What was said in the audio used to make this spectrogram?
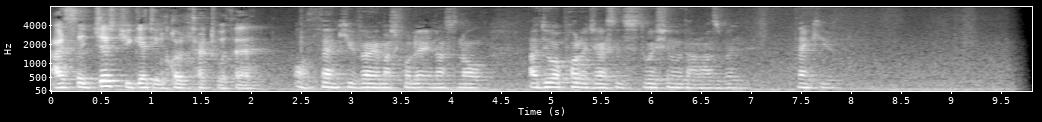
I suggest you get in contact with her. oh, thank you very much for letting us know. I do apologize for the situation with our husband. Thank you.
